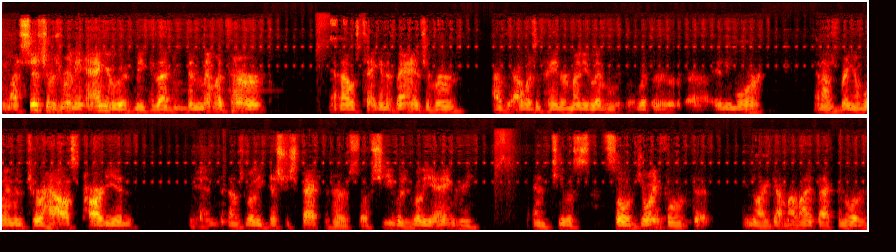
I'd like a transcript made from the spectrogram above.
my sister was really angry with me because I'd been living with her, and I was taking advantage of her I, I wasn't paying her money living with her uh, anymore, and I was bringing women to her house partying, and I was really disrespecting her. So she was really angry, and she was so joyful that you know I got my life back in order.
